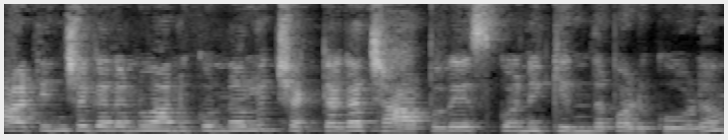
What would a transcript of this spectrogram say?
పాటించగలను అనుకున్న వాళ్ళు చక్కగా చాప వేసుకొని కింద పడుకోవడం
